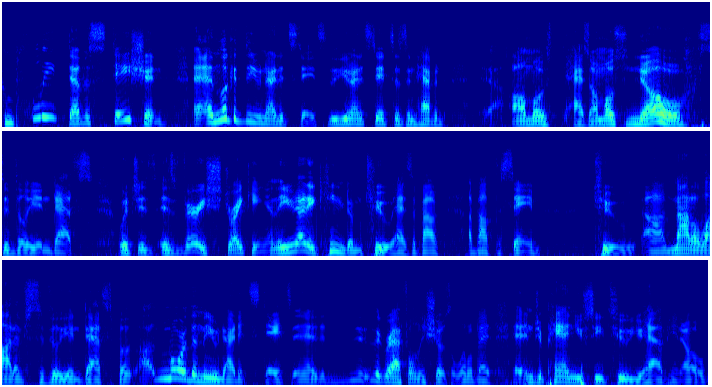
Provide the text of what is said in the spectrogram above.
complete devastation. And look at the United States. The United States doesn't have almost has almost no civilian deaths, which is is very striking. And the United Kingdom too has about about the same too. Uh, not a lot of civilian deaths, but uh, more than the United States. And it, the graph only shows a little bit. In Japan, you see too, you have you know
